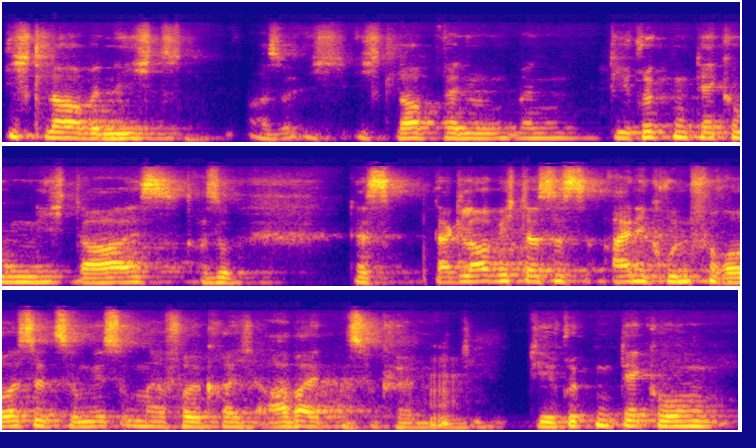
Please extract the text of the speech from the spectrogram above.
Ich glaube nicht. Also ich, ich glaube, wenn, wenn die Rückendeckung nicht da ist, also das, da glaube ich, dass es eine Grundvoraussetzung ist, um erfolgreich arbeiten zu können. Mhm. Die, die Rückendeckung,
